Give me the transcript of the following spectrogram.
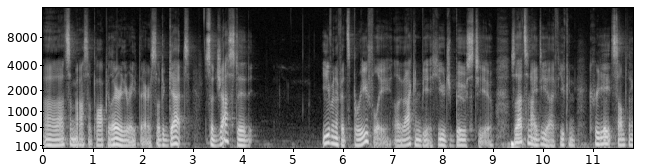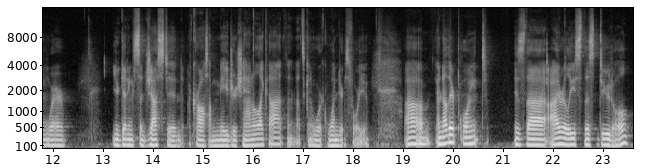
uh, that's a massive popularity right there. So to get suggested even if it's briefly, that can be a huge boost to you. So that's an idea. If you can create something where you're getting suggested across a major channel like that, then that's going to work wonders for you. Um, another point is that I released this doodle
